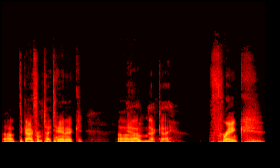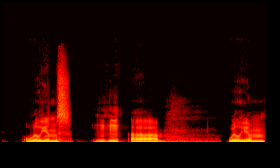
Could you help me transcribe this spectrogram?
uh, the guy from Titanic, yeah, um, that guy. Frank Williams, Mm-hmm. um, William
